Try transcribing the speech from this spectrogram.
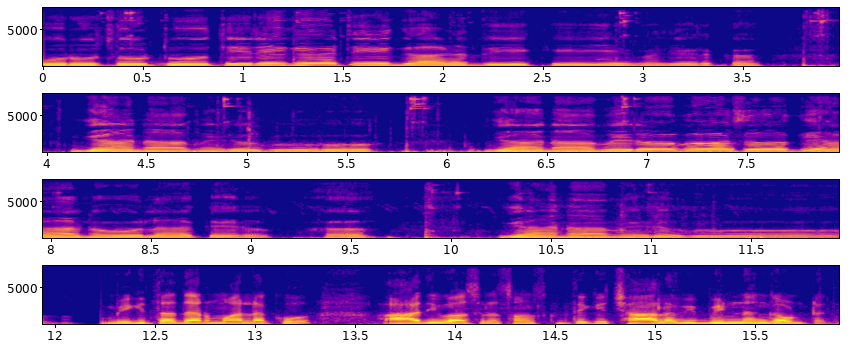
ఉరు చుట్టూ తిరిగేటి గాడికి ఎగజెరక జ్ఞాన మెరుగు జ్ఞాన మెరుగు సుజ్ఞానుల కెరుక. జ్ఞాన మెరుగు. మిగతా ధర్మాలకు ఆదివాసుల సంస్కృతికి చాలా విభిన్నంగా ఉంటుంది.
